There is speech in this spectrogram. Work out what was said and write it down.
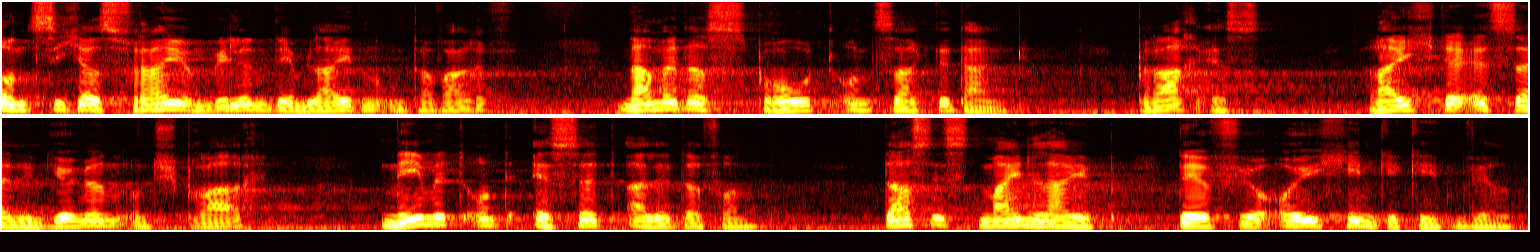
und sich aus freiem Willen dem Leiden unterwarf, nahm er das Brot und sagte Dank, brach es, reichte es seinen Jüngern und sprach, Nehmet und esset alle davon. Das ist mein Leib, der für euch hingegeben wird.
